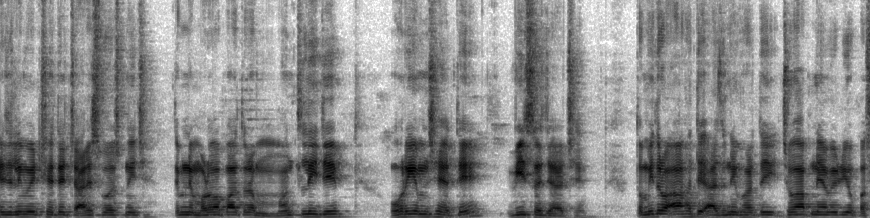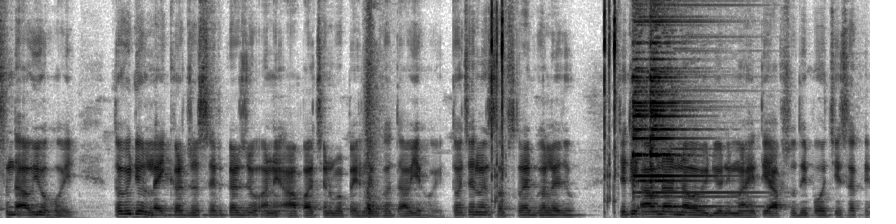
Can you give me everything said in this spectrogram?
એજ લિમિટ છે તે ચાલીસ વર્ષની છે. તેમને મળવાપાત્ર મંથલી જે હોરિયમ છે તે વીસ હજાર છે. તો મિત્રો, આ હતી આજની ભરતી. જો આપને આ વીડિયો પસંદ આવ્યો હોય, તો વીડિયો લાઇક કરજો શેર કરજો અને આ ચેનલ પર પહેલી વખત આવ્યા હોય, તો ચેનલ સબસ્ક્રાઈબ કરી લેજો. જેથી આવનાર નવા વિડીયોની માહિતી આપ સુધી પહોંચી શકે.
